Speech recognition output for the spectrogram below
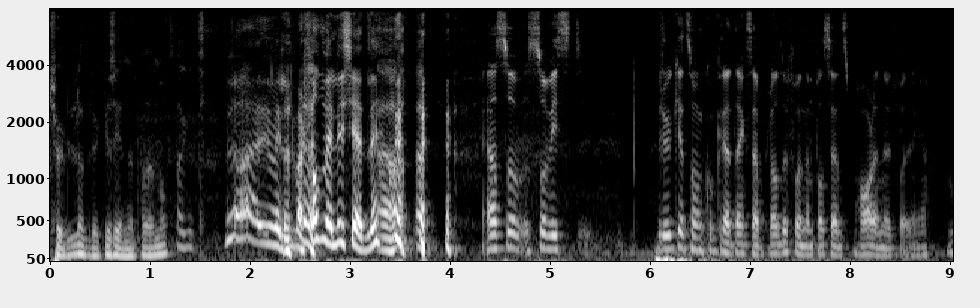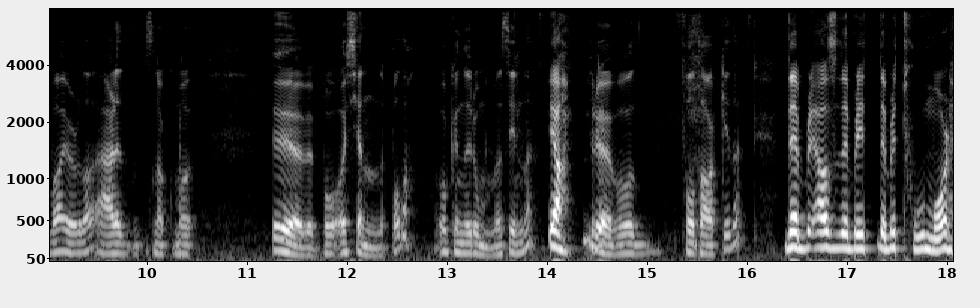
Tull å bruke sinne på den måten. Ja, I hvert fall veldig kjedelig. Ja, så, så hvis Bruk et sånn konkret eksempel. at Du får en pasient som har den utfordringa. Hva gjør du da? Er det snakk om å øve på å kjenne på, da? Å kunne romme sinnet? Ja, Prøve å få tak i det? Det blir, altså det, blir, det blir to mål.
